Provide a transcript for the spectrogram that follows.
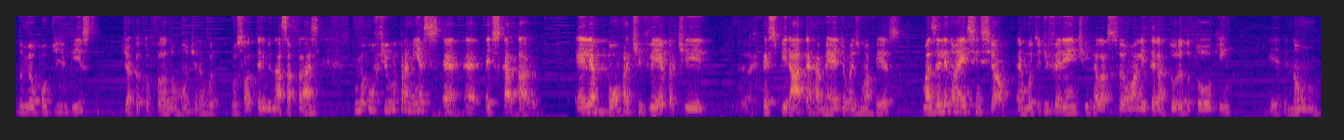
no meu ponto de vista, já que eu tô falando um monte, né? Vou, vou só terminar essa frase. O, o filme, para mim, é, é, é, é descartável. Ele é bom para te ver, para te respirar a Terra-média mais uma vez, mas ele não é essencial. É muito diferente em relação à literatura do Tolkien. Ele não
